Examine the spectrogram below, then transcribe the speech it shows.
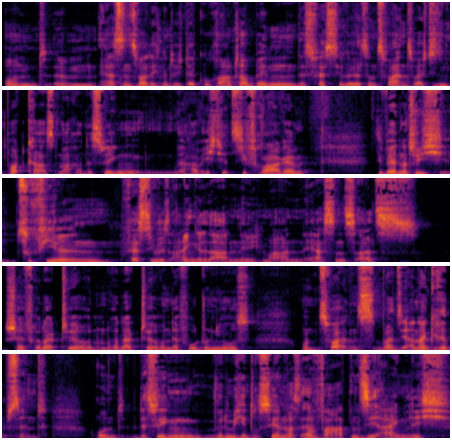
Und ähm, erstens, weil ich natürlich der Kurator bin des Festivals und zweitens, weil ich diesen Podcast mache. Deswegen habe ich jetzt die Frage, Sie werden natürlich zu vielen Festivals eingeladen, nehme ich mal an. Erstens als Chefredakteurin und Redakteurin der Fotonews und zweitens, weil Sie an der Grip sind. Und deswegen würde mich interessieren, was erwarten Sie eigentlich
